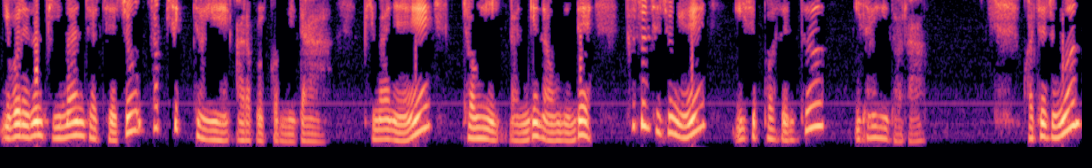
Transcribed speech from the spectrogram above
이번에는 비만 자체 중 섭식장애 알아볼 겁니다. 비만의 정의라는 게 나오는데 표준 체중의 20% 이상이더라. 과체중은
